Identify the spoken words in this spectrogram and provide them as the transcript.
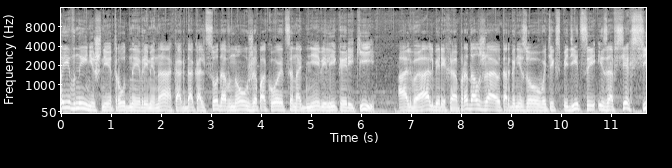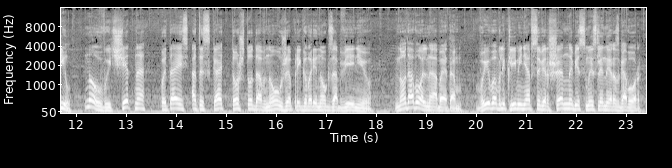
и в нынешние трудные времена, когда кольцо давно уже покоится на дне Великой реки, Альвы Альбериха продолжают организовывать экспедиции изо всех сил, но, увы, тщетно, пытаясь отыскать то, что давно уже приговорено к забвению. Но довольно об этом. Вы вовлекли меня в совершенно бессмысленный разговор –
